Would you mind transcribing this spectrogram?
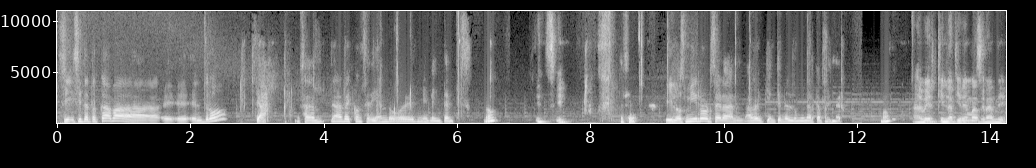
si, si te tocaba eh, eh, el draw, ya, o sea, ya ve concediendo, ni le intentes, ¿no? Sí. Y los mirrors eran a ver quién tiene el Luminarca primero, ¿no? A ver quién la tiene más grande,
